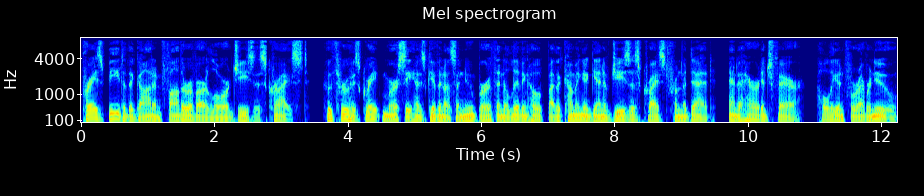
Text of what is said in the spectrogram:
Praise be to the God and Father of our Lord Jesus Christ, who through his great mercy has given us a new birth and a living hope by the coming again of Jesus Christ from the dead, and a heritage fair, holy and forever new,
